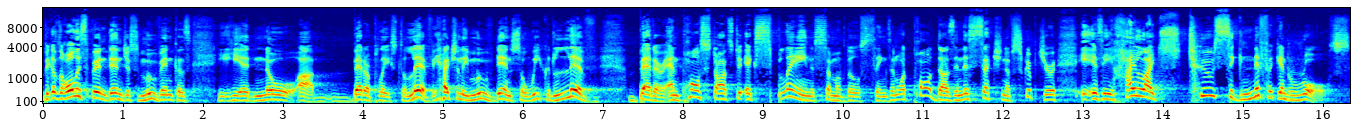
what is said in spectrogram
Because the Holy Spirit didn't just move in because he, had no uh, better place to live. He actually moved in so we could live better. And Paul starts to explain some of those things. And what Paul does in this section of Scripture is he highlights two significant roles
